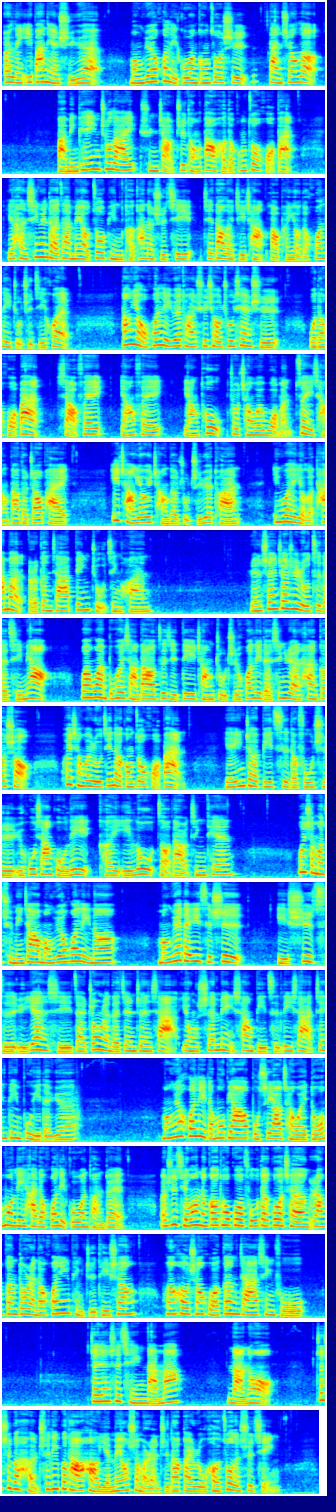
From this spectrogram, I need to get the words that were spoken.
二零一八年十月，盟约婚礼顾问工作室诞生了。把名片印出来，寻找志同道合的工作伙伴，也很幸运的在没有作品可看的时期，接到了几场老朋友的婚礼主持机会。当有婚礼乐团需求出现时，我的伙伴小飞、杨肥、杨兔就成为我们最强大的招牌。一场又一场的主持乐团，因为有了他们而更加宾主尽欢。人生就是如此的奇妙。万万不会想到，自己第一场主持婚礼的新人和歌手，会成为如今的工作伙伴，也因着彼此的扶持与互相鼓励，可以一路走到今天。为什么取名叫“盟约婚礼”呢？“盟约”的意思是以誓词与宴席，在众人的见证下，用生命向彼此立下坚定不移的约。盟约婚礼的目标，不是要成为多么厉害的婚礼顾问团队。而是期望能够透过服务的过程，让更多人的婚姻品质提升，婚后生活更加幸福。这件事情难吗？难哦，这是个很吃力不讨好，也没有什么人知道该如何做的事情。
